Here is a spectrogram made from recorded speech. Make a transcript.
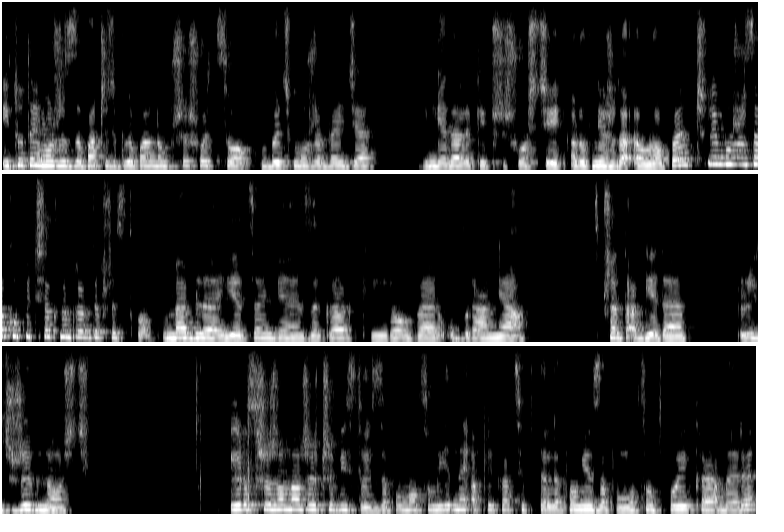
I tutaj możesz zobaczyć globalną przyszłość, co być może wejdzie w niedalekiej przyszłości również do Europy, czyli możesz zakupić tak naprawdę wszystko. Meble, jedzenie, zegarki, rower, ubrania, sprzęt AGD, żywność. I rozszerzona rzeczywistość. Za pomocą jednej aplikacji w telefonie, za pomocą Twojej kamery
